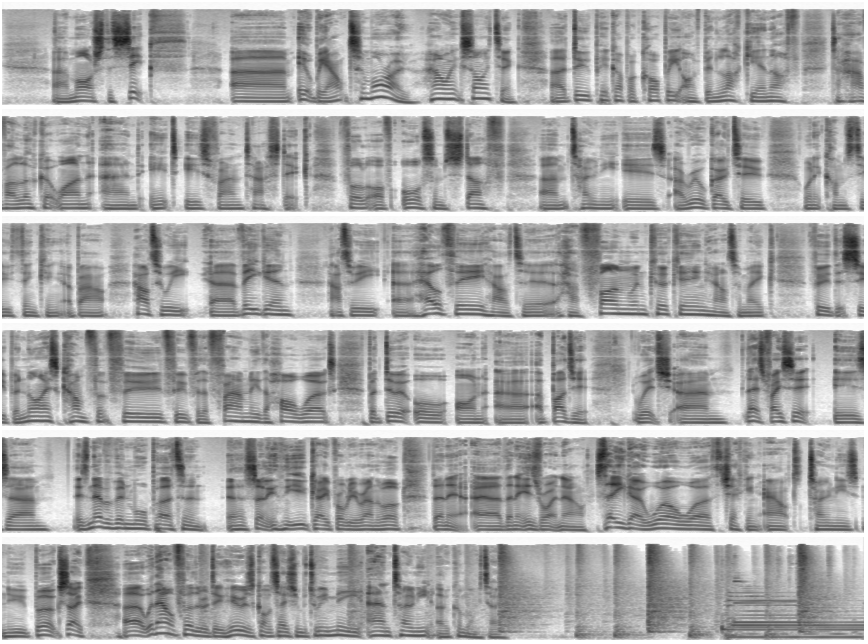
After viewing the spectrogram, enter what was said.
uh, March the 6th, um, it'll be out tomorrow. How exciting! Uh, do pick up a copy. I've been lucky enough to have a look at one, and it is fantastic, full of awesome stuff. Um, Toni is a real go to when it comes to thinking about how to eat uh, vegan, how to eat uh, healthy, how to have fun when cooking, how to make food that's super nice, comfort food, food for the family, the whole works, but do it all on uh, a budget which, um, let's face it, is um, has never been more pertinent. Uh, certainly in the UK, probably around the world, than it uh, than it is right now. So there you go, well worth checking out Toni's new book. So, uh, without further ado, here is a conversation between me and Toni Okamoto.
